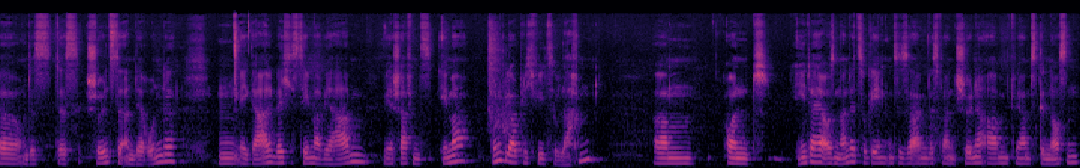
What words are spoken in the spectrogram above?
äh, und das, das Schönste an der Runde. Hm, egal welches Thema wir haben, wir schaffen es immer, unglaublich viel zu lachen ähm, und hinterher auseinanderzugehen und zu sagen, das war ein schöner Abend, wir haben es genossen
